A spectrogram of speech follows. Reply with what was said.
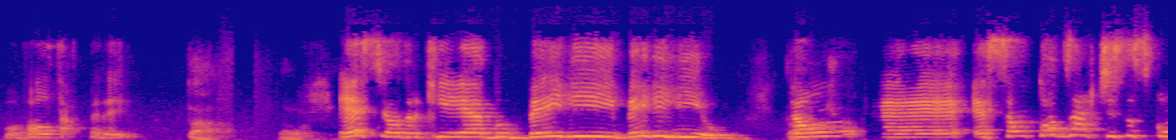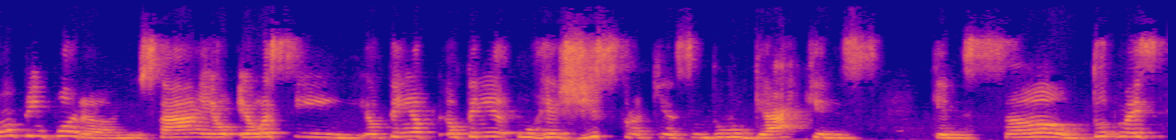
Vou voltar, peraí. Tá. Esse outro aqui é do Bailey, Bailey Liu. Então, é, é, são todos artistas contemporâneos, tá? Eu, eu, assim, eu tenho, eu tenho o registro aqui, assim, do lugar que eles, que eles são, tudo, mas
